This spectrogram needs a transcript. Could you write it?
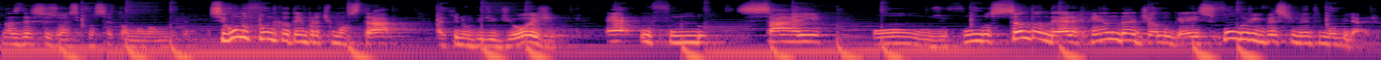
nas decisões que você toma ao longo do tempo. O segundo fundo que eu tenho para te mostrar aqui no vídeo de hoje é o fundo SARI 11, Fundo Santander Renda de Aluguéis, Fundo de Investimento Imobiliário.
